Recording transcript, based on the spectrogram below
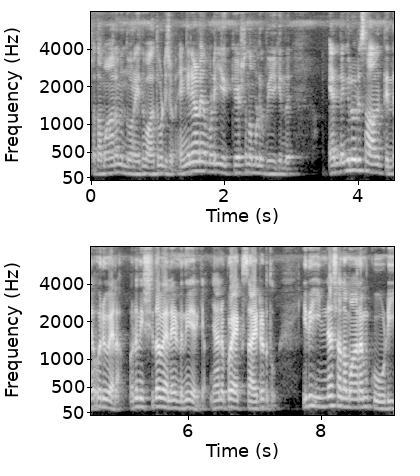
ശതമാനം എന്ന് പറയുന്ന ഭാഗത്ത് പഠിച്ചു എങ്ങനെയാണ് നമ്മൾ ഈ ഇക്വേഷൻ നമ്മൾ ഉപയോഗിക്കുന്നത്? എന്തെങ്കിലും ഒരു സാധനത്തിന്റെ ഒരു വില ഒരു നിശ്ചിത വിലയുണ്ടെന്ന് വിചാരിക്കാം. ഞാനിപ്പോൾ എക്സ് ആയിട്ട് എടുത്തു. ഇത് ഇന്ന ശതമാനം കൂടി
